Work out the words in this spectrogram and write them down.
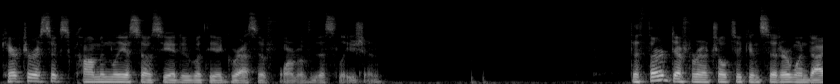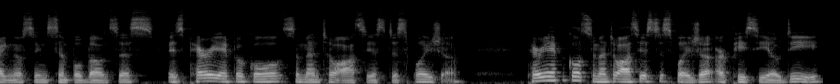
characteristics commonly associated with the aggressive form of this lesion. The third differential to consider when diagnosing simple bone cysts is periapical cemento-osseous dysplasia. Periapical cemento-osseous dysplasia, or PCOD,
